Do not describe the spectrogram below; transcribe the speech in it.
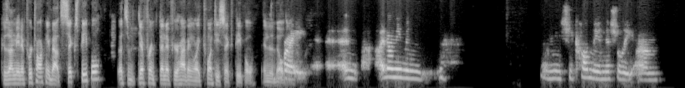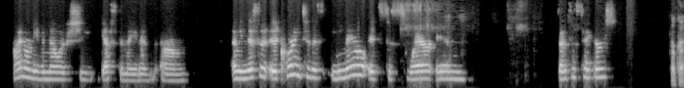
because I mean, if we're talking about six people, that's different than if you're having like 26 people in the building. right. And I don't even, I mean, she called me initially. Um, I don't even know if she guesstimated. Um, I mean, this is, according to this email, it's to swear in census takers. Okay,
